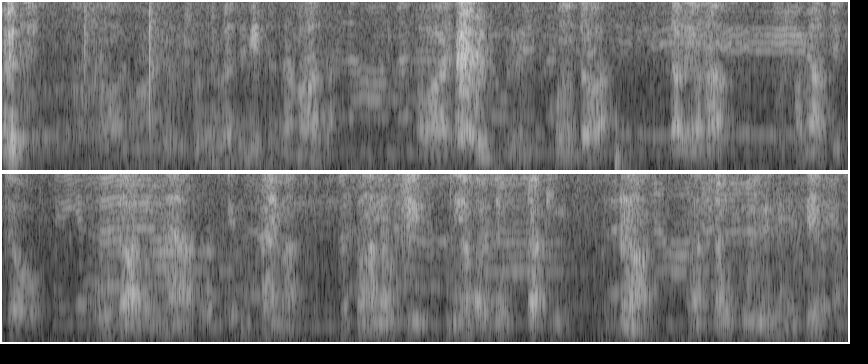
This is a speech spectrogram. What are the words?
Reci. namaza, ovaj, kunu dova, da li ona, ko sam ja čitao u Zadru od Ibn Kajma, da se ona ne uči, nije obavezno učiti svaki dan. Ona se samo uči u iznimnim prilikama.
